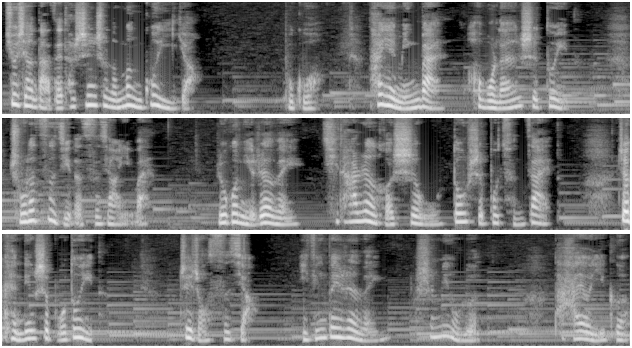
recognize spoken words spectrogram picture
就像打在他身上的闷棍一样。不过，他也明白奥布莱恩是对的。除了自己的思想以外，如果你认为其他任何事物都是不存在的，这肯定是不对的。这种思想已经被认为是谬论。它还有一个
